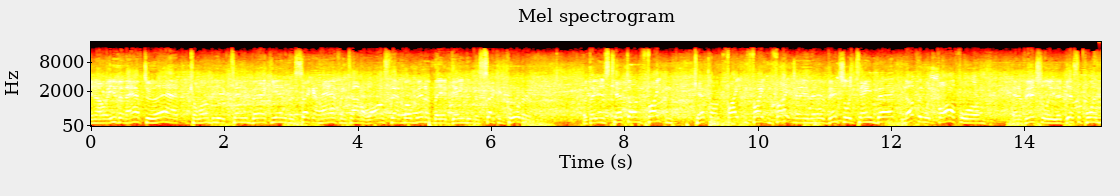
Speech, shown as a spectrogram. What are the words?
you know, even after that, Columbia came back in in the second half and kind of lost that momentum they had gained in the second quarter. But they just kept on fighting, kept on fighting, fighting, fighting, and they eventually came back. Nothing would fall for them, and eventually the discipline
